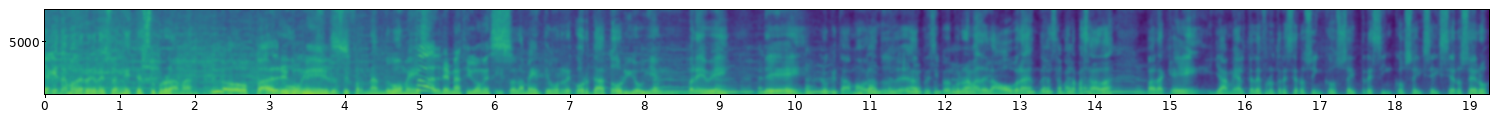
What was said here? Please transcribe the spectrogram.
Y aquí estamos de regreso en este su programa Los Padres Gómez. Yo soy Fernando Gómez Padre Matthew Gómez. y solamente un recordatorio bien breve de lo que estábamos hablando de- al principio del programa de la obra de la semana pasada para que llame al teléfono 305-635-6600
